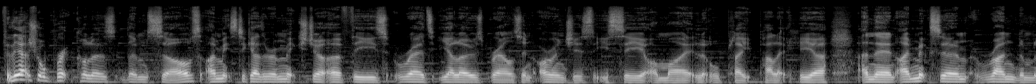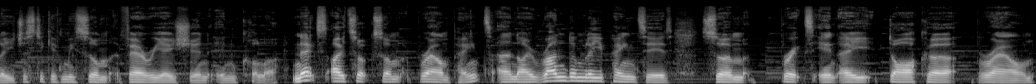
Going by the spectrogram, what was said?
For the actual brick colours themselves, I mixed together a mixture of these reds, yellows, browns and oranges that you see on my little plate palette here. And then I mix them randomly just to give me some variation in colour. Next, I took some brown paint and I randomly painted some bricks in a darker brown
